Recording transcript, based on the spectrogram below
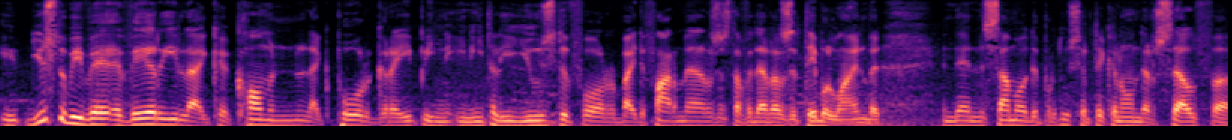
it used to be very, very like a common like poor grape in, in Italy, used for by the farmers and stuff like that as a table wine. But and then some of the producers taken on themselves uh,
